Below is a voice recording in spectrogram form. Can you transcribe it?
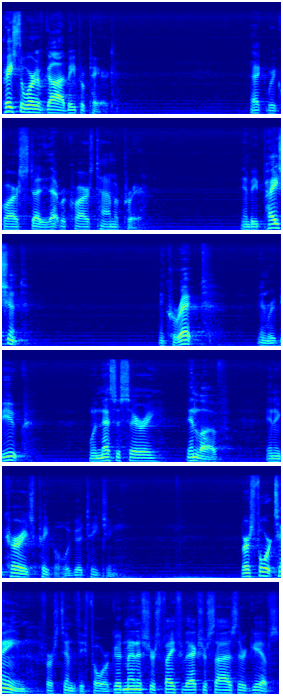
Preach the Word of God, be prepared. That requires study, that requires time of prayer. And be patient and correct and rebuke when necessary in love and encourage people with good teaching. Verse 14, 1 Timothy 4 Good ministers faithfully exercise their gifts.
